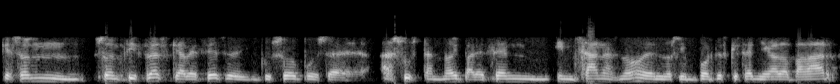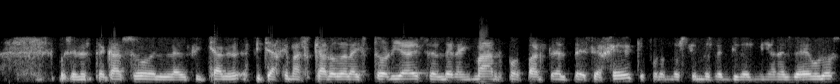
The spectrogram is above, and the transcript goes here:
que son, son cifras que a veces incluso pues eh, asustan, ¿no? Y parecen insanas, ¿no? Los importes que se han llegado a pagar, pues en este caso el, el, fichaje, el fichaje más caro de la historia es el de Neymar por parte del PSG, que fueron 222 millones de euros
